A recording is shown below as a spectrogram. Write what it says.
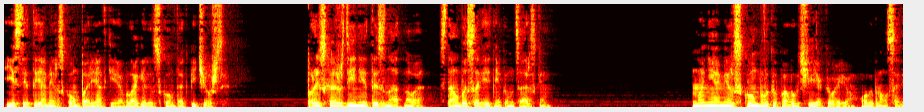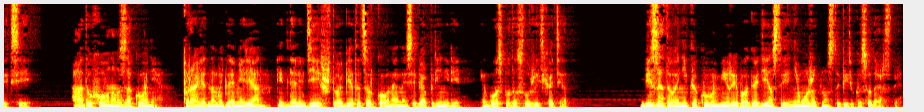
если ты о мирском порядке и о благе людском так печешься? Происхождение ты знатного, стал бы советником царским. Но не о мирском благополучии я говорю, улыбнулся Алексей, а о духовном законе, праведном и для мирян, и для людей, что обеты церковные на себя приняли и Господу служить хотят. Без этого никакого мира и благоденствия не может наступить в государстве.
